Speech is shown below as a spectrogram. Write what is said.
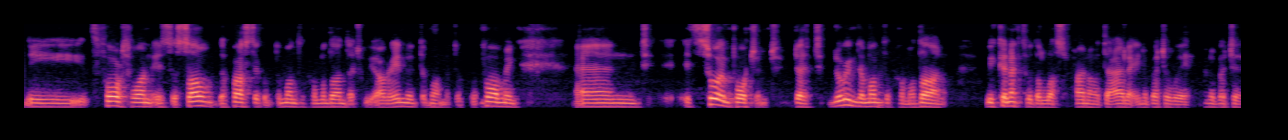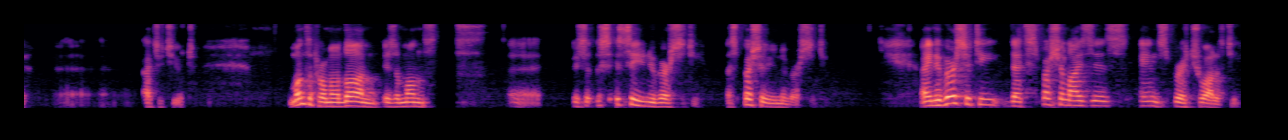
The fourth one is the sawm, the fasting of the month of Ramadan that we are in at the moment of performing. And it's so important that during the month of Ramadan, we connect with Allah subhanahu wa ta'ala in a better way, in a better uh, attitude month of Ramadan is a month, uh, it's, a, it's a university, a special university. A university that specializes in spirituality,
